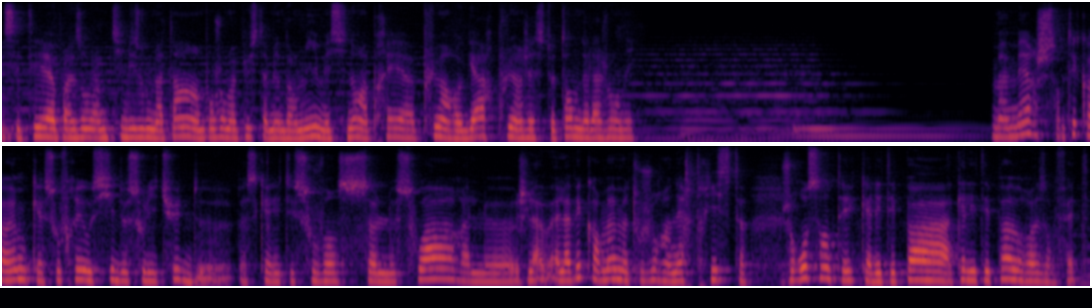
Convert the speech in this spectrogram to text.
C'était euh, par exemple un petit bisou le matin, un bonjour ma puce, t'as bien dormi, mais sinon après, euh, plus un regard, plus un geste tendre de la journée. Ma mère, je sentais quand même qu'elle souffrait aussi de solitude parce qu'elle était souvent seule le soir. Elle, euh, elle, avait quand même toujours un air triste. Je ressentais qu'elle n'était pas, qu'elle pas heureuse en fait.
